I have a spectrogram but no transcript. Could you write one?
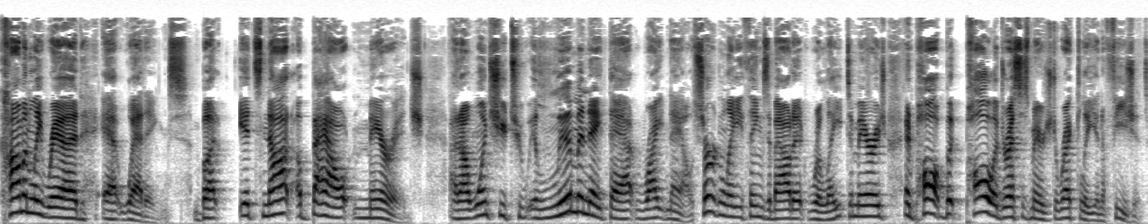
commonly read at weddings, but it's not about marriage. And I want you to eliminate that right now. Certainly things about it relate to marriage and Paul but Paul addresses marriage directly in Ephesians.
